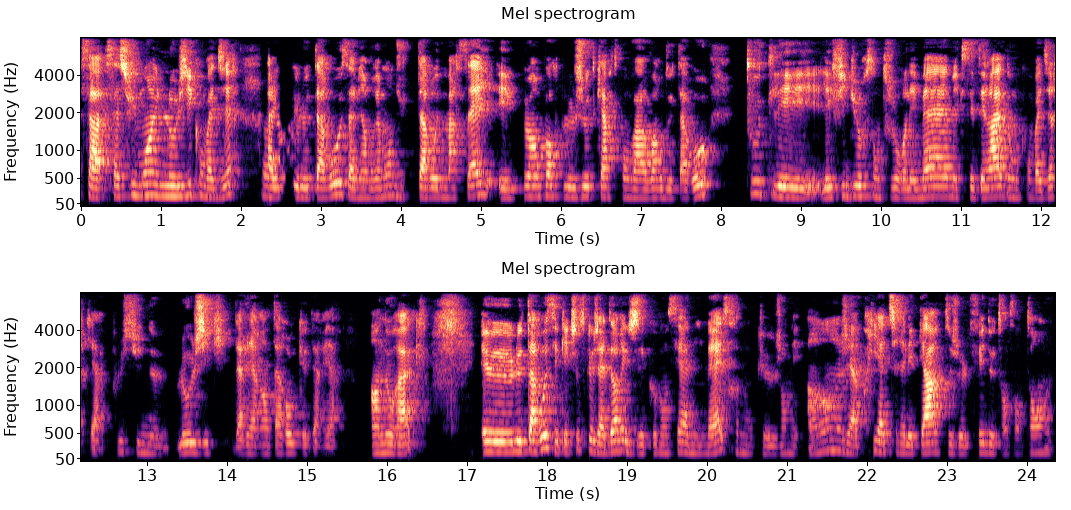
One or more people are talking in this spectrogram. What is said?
ça, ça suit moins une logique, on va dire, alors que le tarot, ça vient vraiment du tarot de Marseille, et peu importe le jeu de cartes qu'on va avoir de tarot, toutes les, les, figures sont toujours les mêmes, etc. Donc, on va dire qu'il y a plus une logique derrière un tarot que derrière un oracle. Euh, le tarot, c'est quelque chose que j'adore et que j'ai commencé à m'y mettre. Donc, euh, j'en ai un. J'ai appris à tirer les cartes. Je le fais de temps en temps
